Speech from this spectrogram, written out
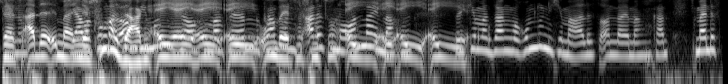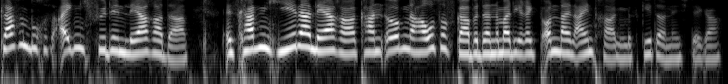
dass alle immer Ja, in der Schule mal, sagen, ey, es ey, ey, ey, Umweltverschmutzung, ey, ey, machen. ey, Soll ich ey. mal sagen, warum du nicht immer alles online machen kannst? Ich meine, das Klassenbuch ist eigentlich für den Lehrer da. Es kann nicht jeder Lehrer kann irgendeine Hausaufgabe dann immer direkt online eintragen. Das geht da nicht, Digga.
